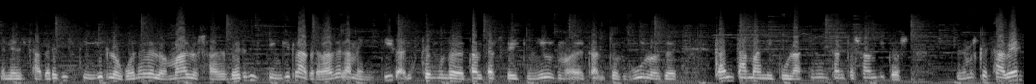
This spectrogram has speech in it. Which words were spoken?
en el saber distinguir lo bueno de lo malo, saber distinguir la verdad de la mentira en este mundo de tantas fake news, ¿no? de tantos bulos, de tanta manipulación en tantos ámbitos, tenemos que saber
